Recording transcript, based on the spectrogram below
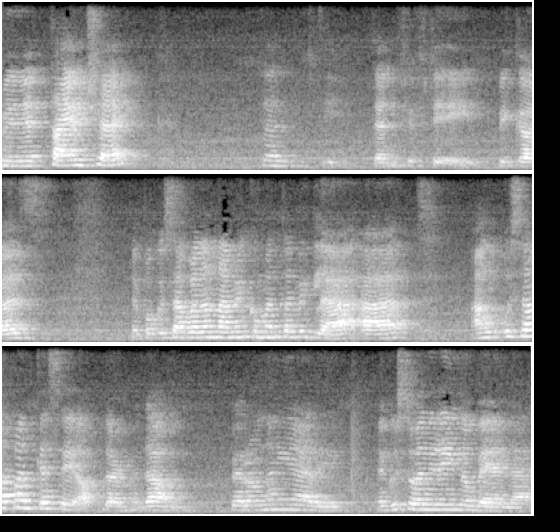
minute time check, 10.50. 10.58 because napag-usapan lang namin kumanta bigla at ang usapan kasi up Dharma down. Pero ang nangyari, nagustuhan nila yung nobela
